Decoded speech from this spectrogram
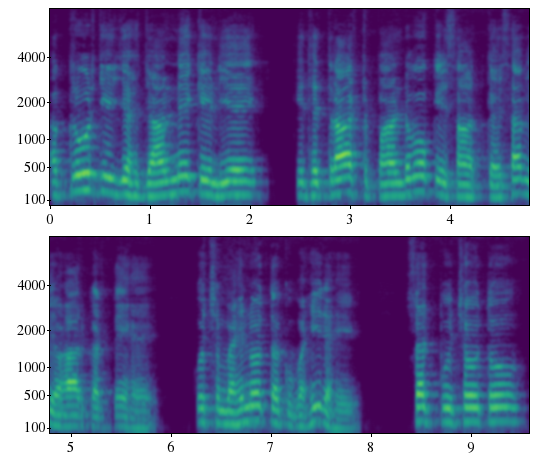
अक्रूर जी यह जानने के लिए कि धृतराष्ट्र पांडवों के साथ कैसा व्यवहार करते हैं, कुछ महीनों तक वही रहे। सच पूछो तो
